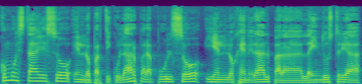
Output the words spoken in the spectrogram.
¿Cómo está eso en lo particular para Pulso y en lo general para la industria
